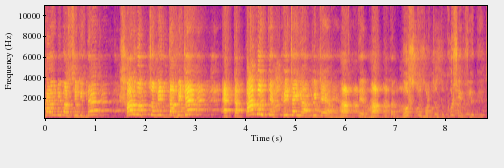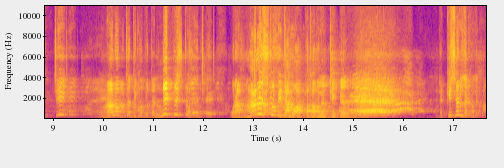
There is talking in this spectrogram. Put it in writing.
ঢাকা ইউনিভার্সিটিতে সর্বোচ্চ বিদ্যাপীঠে একটা পাগলকে পিটাইয়া পিটাইয়া মারতে মারতে তার গোষ্ঠ পর্যন্ত খুশি ফেলে দিয়েছে। মানব জাতি কতটা নিকৃষ্ট হয়েছে, ওরা মানুষ রূপী জানোয়ার, কথা বলেন ঠিক এটা কিসের লেখাপড়া?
